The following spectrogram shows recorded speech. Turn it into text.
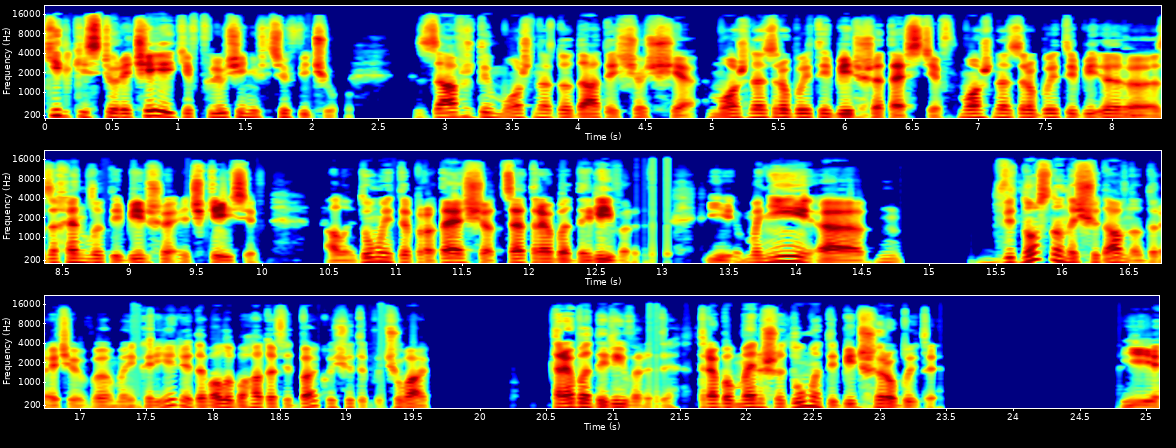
кількістю речей, які включені в цю фічу. Завжди можна додати що ще. Можна зробити більше тестів, можна зробити е, захендлити більше edge-кейсів. Але думайте про те, що це треба деліверити. І мені е, відносно нещодавно, до речі, в моїй кар'єрі давали багато фідбеку, що типу, чувак, треба деліверити, треба менше думати, більше робити. І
